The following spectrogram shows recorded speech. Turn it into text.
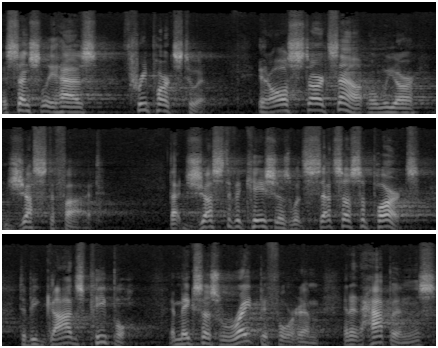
essentially has three parts to it. It all starts out when we are justified. That justification is what sets us apart to be God's people. It makes us right before Him. And it happens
